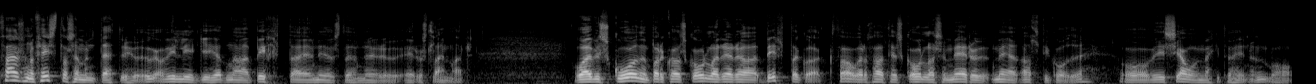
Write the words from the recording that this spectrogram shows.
það er svona fyrsta sem henni dettur í hug að vilja ekki hérna byrta ef niðurstaðan eru, eru slæmar. Og ef við skoðum bara hvað skólar eru að byrta gögg þá er það þeir skólar sem eru með allt í góðu og við sjáum ekkert á hinnum og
